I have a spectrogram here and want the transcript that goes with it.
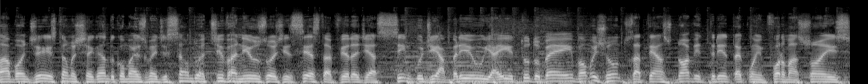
Olá, bom dia. Estamos chegando com mais uma edição do Ativa News. Hoje, sexta-feira, dia 5 de abril. E aí, tudo bem? Vamos juntos até as 9h30 com informações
